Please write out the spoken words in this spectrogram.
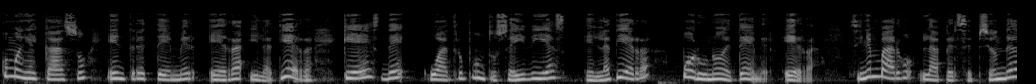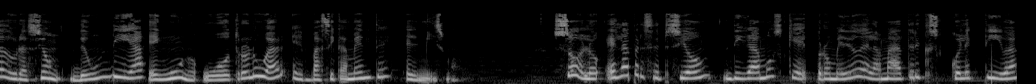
como en el caso entre Temer, Erra y la Tierra, que es de 4.6 días en la Tierra por uno de Temer, Erra. Sin embargo, la percepción de la duración de un día en uno u otro lugar es básicamente el mismo. Solo es la percepción, digamos que promedio de la matrix colectiva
